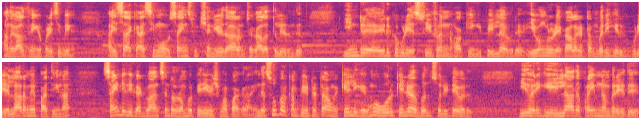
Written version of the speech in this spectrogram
அந்த காலத்தில் நீங்கள் படிச்சிருப்பீங்க. ஐசாக் ஆசிமோ சயின்ஸ் ஃபிக்ஷன் எழுத ஆரம்பித்த காலத்தில் இருந்து இன்று இருக்கக்கூடிய ஸ்டீஃபன் ஹாக்கிங் இப்போ இல்லை அவர். இவங்களுடைய காலகட்டம் வரைக்கும் இருக்கக்கூடிய எல்லாருமே பார்த்தீங்கன்னா சயின்டிஃபிக் அட்வான்ஸுன்ற ரொம்ப பெரிய விஷயமா பார்க்குறாங்க. இந்த சூப்பர் கம்ப்யூட்டர்கிட்ட அவங்க கேள்வி கேட்கும்போது ஒவ்வொரு கேள்வியும் அது பதில் சொல்லிகிட்டே வருது. இது வரைக்கும் இல்லாத ப்ரைம் நம்பர் எது?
